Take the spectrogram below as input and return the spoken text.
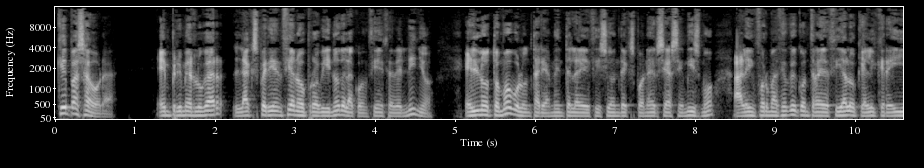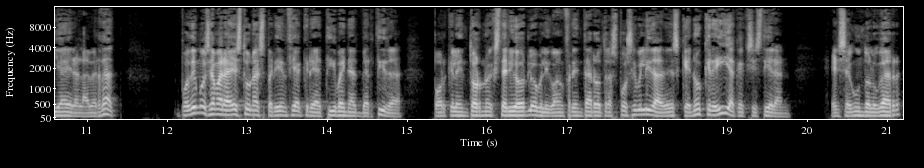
¿Qué pasa ahora? En primer lugar, la experiencia no provino de la conciencia del niño. Él no tomó voluntariamente la decisión de exponerse a sí mismo a la información que contradecía lo que él creía era la verdad. Podemos llamar a esto una experiencia creativa inadvertida, porque el entorno exterior le obligó a enfrentar otras posibilidades que no creía que existieran. En segundo lugar,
